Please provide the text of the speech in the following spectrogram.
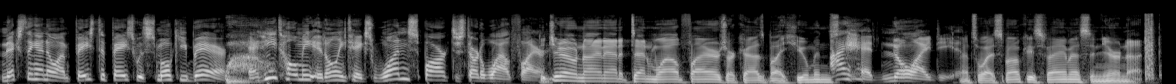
Next thing I know, I'm face to face with Smokey Bear. Wow. And he told me it only takes one spark to start a wildfire. Did you know 9 out of 10 wildfires are caused by humans? I had no idea. That's why Smokey's famous and you're not.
